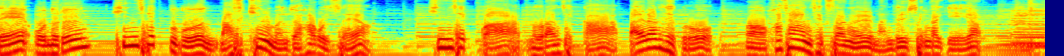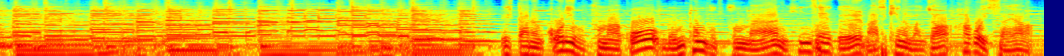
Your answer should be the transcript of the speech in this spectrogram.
네 오늘은 흰색 부분 마스킹을 먼저 하고 있어요. 흰색과 노란색과 빨간색으로 어, 화사한 색상을 만들 생각이에요. 일단은 꼬리 부품하고 몸통 부품만 흰색을 마스킹을 먼저 하고 있어요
